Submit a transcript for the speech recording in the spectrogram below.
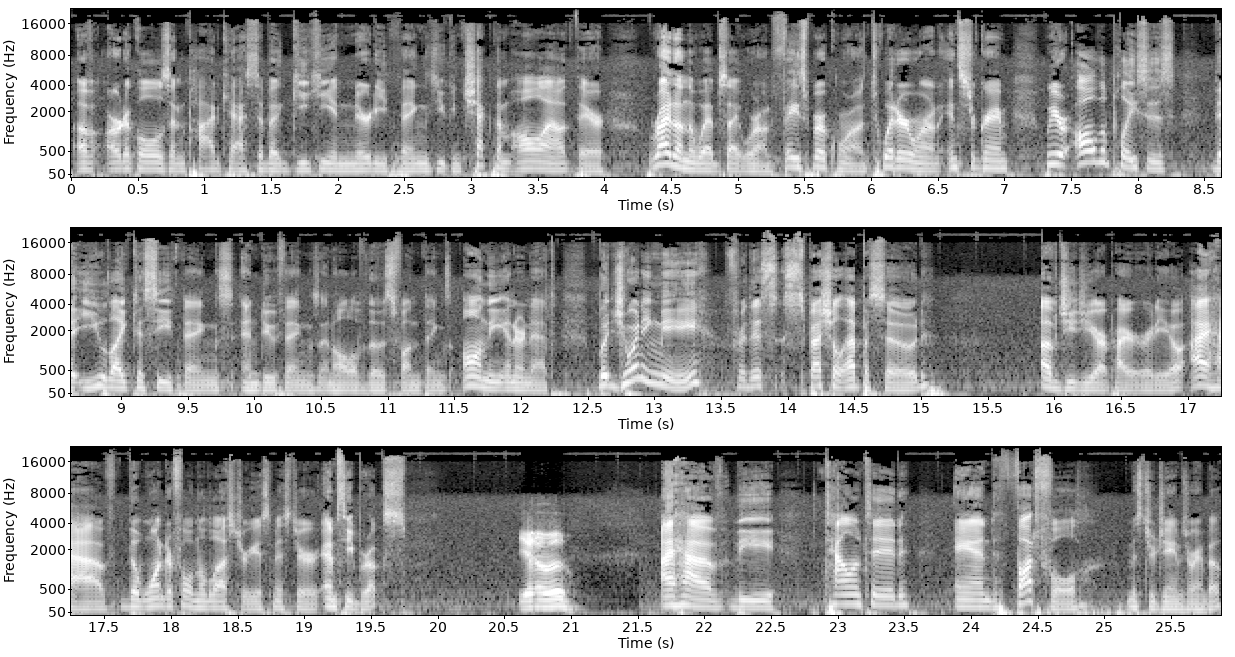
of articles and podcasts about geeky and nerdy things. You can check them all out there right on the website. We're on Facebook, we're on Twitter, we're on Instagram. We are all the places that you like to see things and do things and all of those fun things on the internet. But joining me for this special episode of GGR Pirate Radio, I have the wonderful and illustrious Mr. MC Brooks. Yo. I have the talented and thoughtful Mr. James Rambo.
